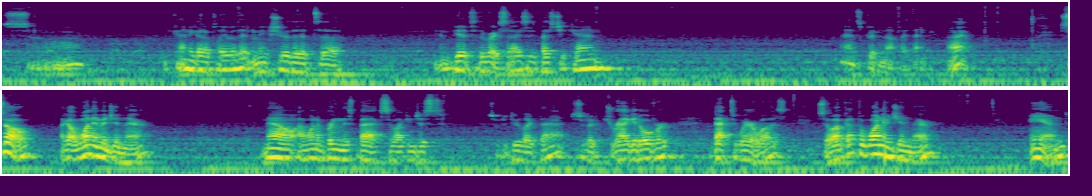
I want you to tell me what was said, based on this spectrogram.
So you kind of got to play with it and make sure that it's, uh, you know, get it to the right size as best you can. That's good enough, I think. All right. So I got one image in there. Now I want to bring this back so I can just sort of do like that, sort of drag it over back to where it was. So I've got the one image in there and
